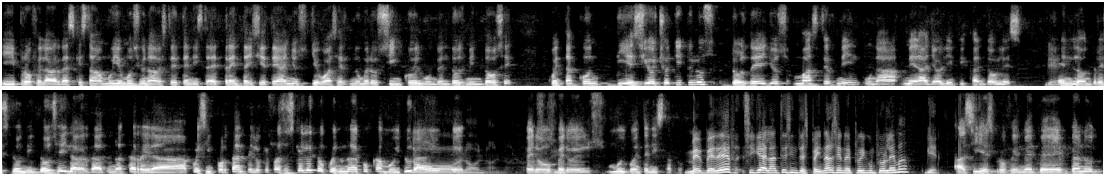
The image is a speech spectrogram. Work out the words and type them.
Y profe, la verdad es que estaba muy emocionado este tenista de 37 años, llegó a ser número 5 del mundo en 2012, cuenta con 18 títulos, dos de ellos Master 1000, una medalla olímpica en dobles Bien. en Londres 2012 y la verdad una carrera pues importante. Lo que pasa es que le tocó en una época muy dura. No, de- de- no, no, pero, sí. pero es muy buen tenista. profe. Medvedev sigue adelante sin despeinarse, no hay ningún problema. Bien. Así es, profe. Medvedev ganó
